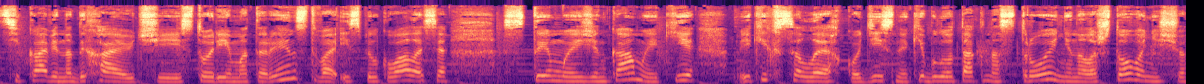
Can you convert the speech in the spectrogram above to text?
цікаві надихаючі історії материнства і спілкувалася з тими жінками, які яких все легко, дійсно, які були так настроєні, налаштовані, що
